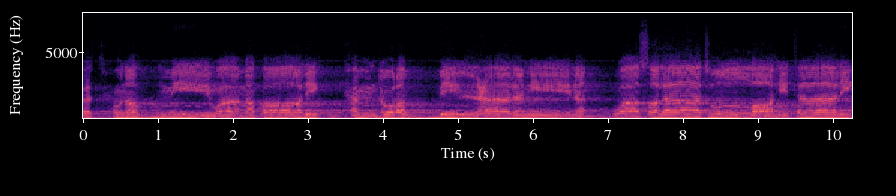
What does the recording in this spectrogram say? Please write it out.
فتح نظمي ومقالي حمد رب العالمين. وصلاة الله تالي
